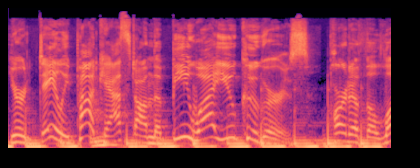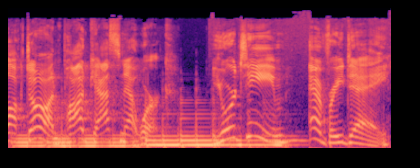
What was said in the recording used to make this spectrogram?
your daily podcast on the BYU Cougars, part of the Locked On Podcast Network. Your team every day.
